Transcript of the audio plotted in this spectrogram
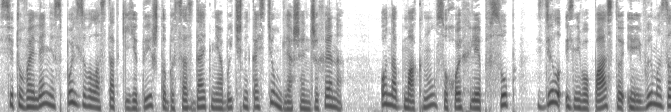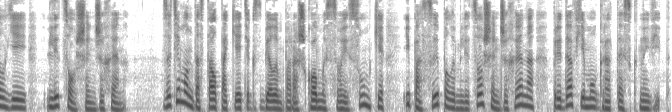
Ситу Вайлянь использовал остатки еды, чтобы создать необычный костюм для Шенджихена. Он обмакнул сухой хлеб в суп, сделал из него пасту и вымазал ей лицо Шенджихена. Затем он достал пакетик с белым порошком из своей сумки и посыпал им лицо Шенджихена, придав ему гротескный вид.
